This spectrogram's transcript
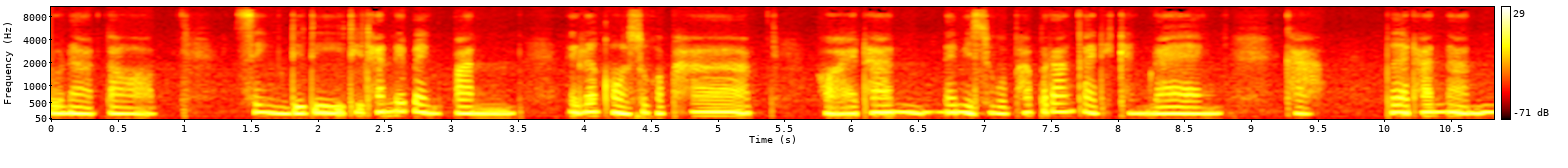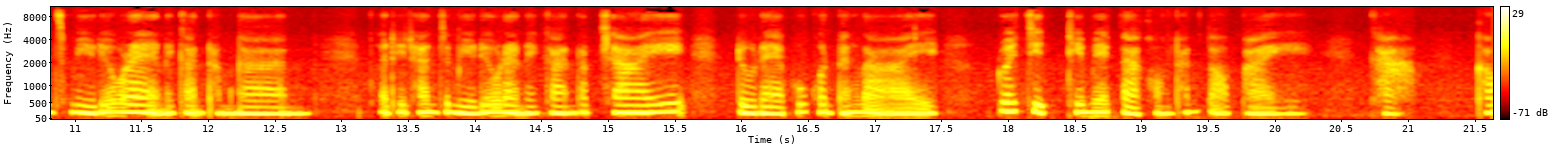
รุณาตอบ สิ่งดี ๆ ที่ท่านได้แบ่งปัน ในเรื่องของสุขภาพ ขอให้ท่านได้มีสุขภาพร่างกายที่แข็งแรงค่ะ เพื่อท่านนั้นจะมีเรี่ยวแรงในการทำงาน เพื่อที่ท่านจะมีเรี่ยวแรงในการรับใช้ ดูแลผู้คนทั้งหลาย ด้วยจิตที่เมตตาของท่านต่อไปค่ะขอ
